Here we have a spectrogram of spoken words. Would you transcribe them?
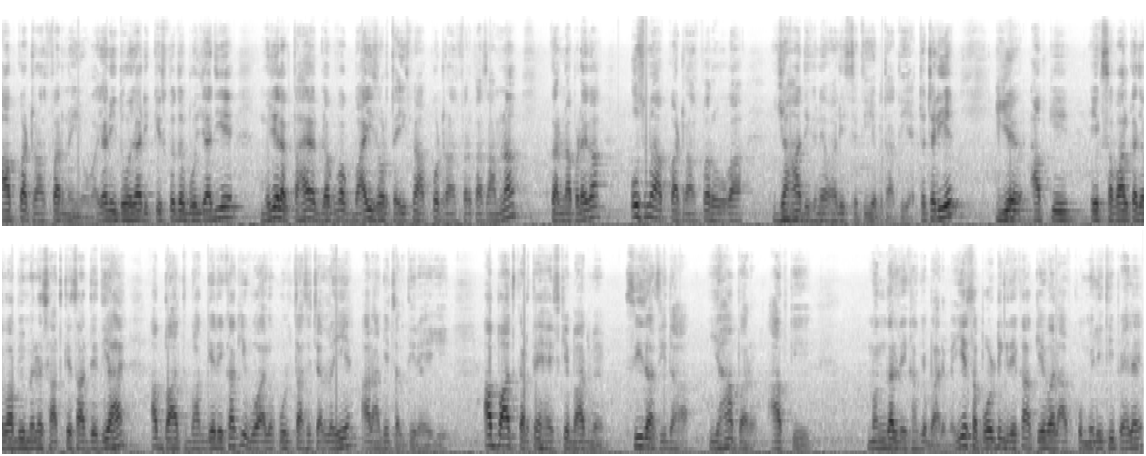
आपका ट्रांसफ़र नहीं होगा। यानी 2021 को तो भूल जाइए। मुझे लगता है लगभग 22 और 23 में आपको ट्रांसफ़र का सामना करना पड़ेगा। उसमें आपका ट्रांसफ़र होगा। यहाँ दिखने वाली स्थिति ये बताती है। तो चलिए ये आपकी एक सवाल का जवाब भी मैंने साथ के साथ दे दिया है। अब बात भाग्य रेखा की, वो अनुकूलता से चल रही है और आगे चलती रहेगी। अब बात करते हैं इसके बाद में सीधा सीधा यहाँ पर आपकी मंगल रेखा के बारे में। ये सपोर्टिंग रेखा केवल आपको मिली थी पहले,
